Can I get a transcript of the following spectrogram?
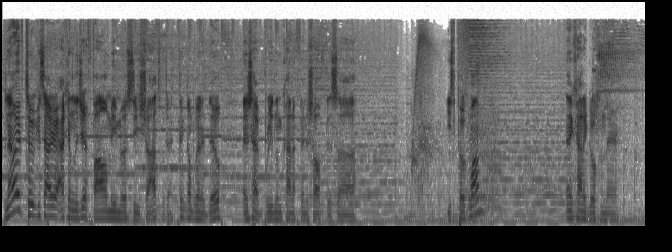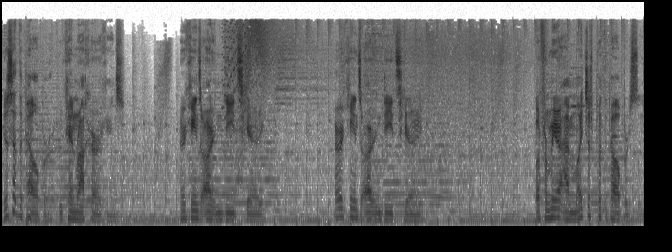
So now we have Togekiss out here. I can legit follow me most of these shots, which I think I'm going to do. And just have Breloom kind of finish off this, uh, these Pokemon. And kind of go from there. You just have the Pelipper, who can rock Hurricanes. Hurricanes are indeed scary. Hurricanes are indeed scary. But from here, I might just put the Pelipper to sleep.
